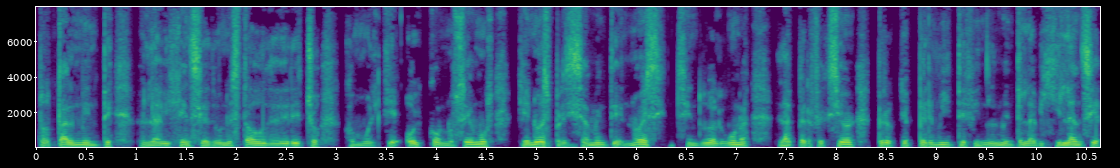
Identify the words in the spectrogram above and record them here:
totalmente la vigencia de un Estado de Derecho como el que hoy conocemos, que no es precisamente, no es sin duda alguna la perfección, pero que permite finalmente la vigilancia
